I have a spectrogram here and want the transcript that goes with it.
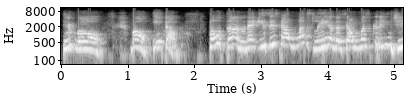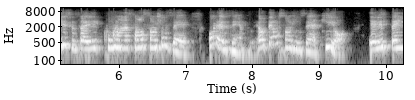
Que bom. Bom, então, voltando, né? Existem algumas lendas e algumas crendices aí com relação ao São José. Por exemplo, eu tenho um São José aqui, ó, ele tem,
